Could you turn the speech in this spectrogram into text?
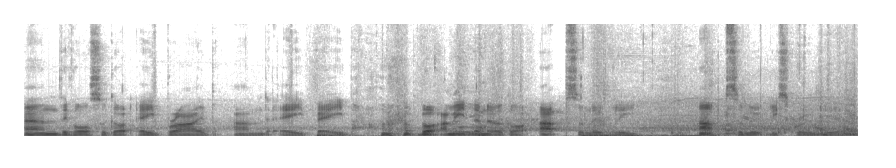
And they've also got a Bribe and a Babe. but, I mean, the Nurgle absolutely, absolutely screwed here.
